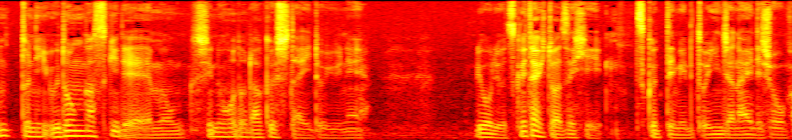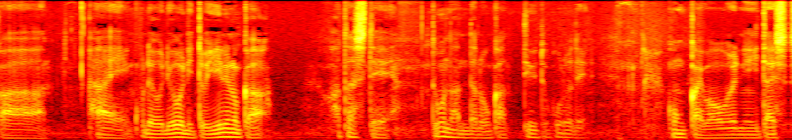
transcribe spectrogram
本当にうどんが好きでもう死ぬほど楽したいというね。料理を作りたい人は是非作ってみるといいんじゃないでしょうか。はい、これを料理と言えるのか果たしてどうなんだろうかっていうところで今回は終わりにいたし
